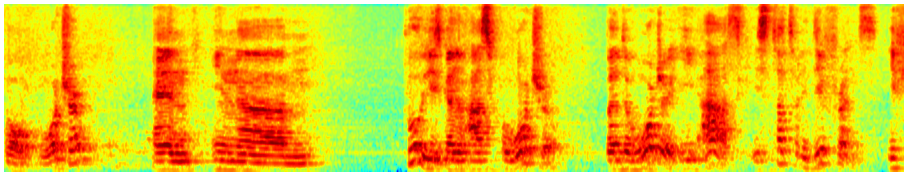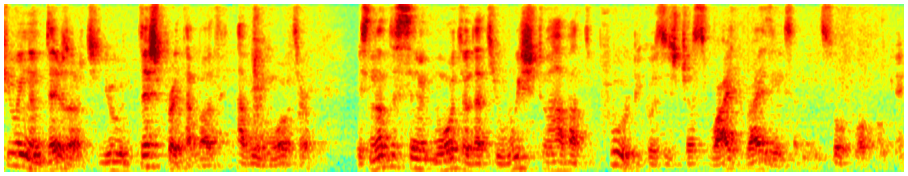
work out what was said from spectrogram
for water, and in um, pool, he's going to ask for water. But the water he asks is totally different. If you're in a desert, you're desperate about having water. It's not the same water that you wish to have at the pool because it's just white rising sun and so forth. Okay.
